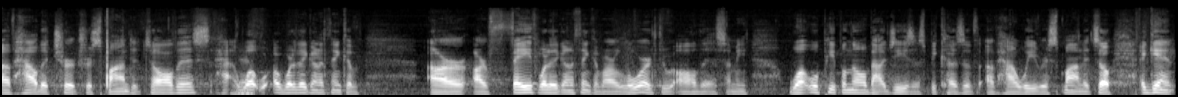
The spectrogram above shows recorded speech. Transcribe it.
of how the church responded to all this? How, what, what are they going to think of our, our faith? What are they going to think of our Lord through all this? I mean, what will people know about Jesus because of, of how we responded? So, again,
